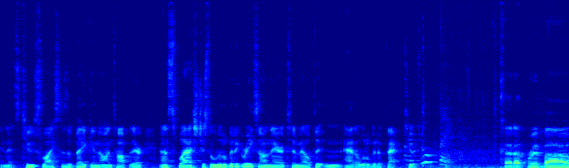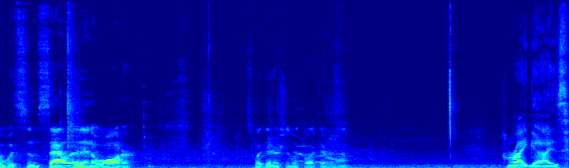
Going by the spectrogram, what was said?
and that's two slices of bacon on top of there. And I splashed just a little bit of grease on there to melt it and add a little bit of fat to it. Cut up ribeye with some salad and a water. That's what dinner should look like every night. All right, guys,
